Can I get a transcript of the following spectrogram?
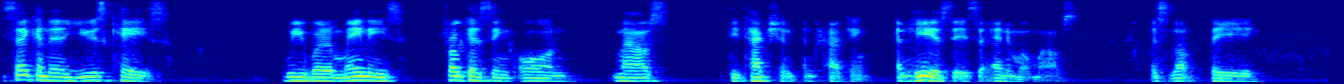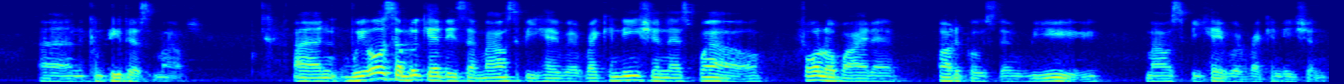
second use case, we were mainly focusing on mouse detection and tracking. And here is, is the animal mouse. It's not the uh, computer's mouse. And we also look at this mouse behavior recognition as well, followed by the multiple view mouse behavior recognition.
